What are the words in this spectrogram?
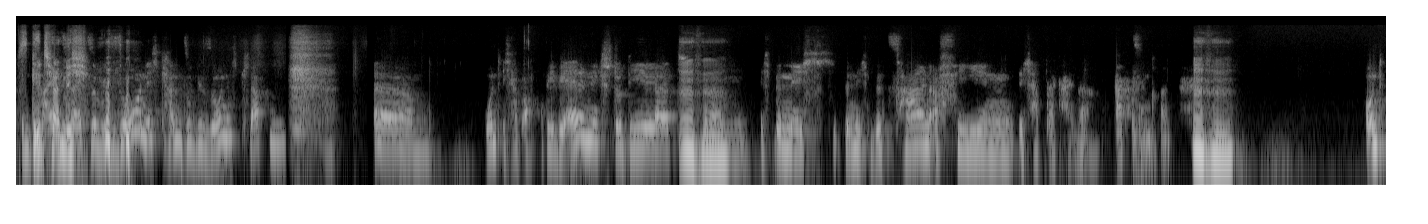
es geht ja Teilzeit nicht. Sowieso nicht, kann sowieso nicht klappen. Ähm, und ich habe auch BWL nicht studiert. Mhm. Ähm, ich bin nicht, bin nicht mit Zahlen affin. Ich habe da keine Aktien drin. Mhm. Und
